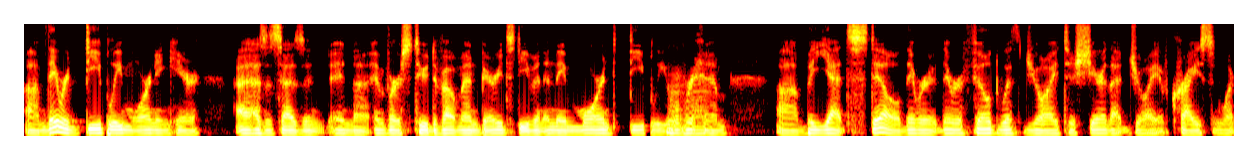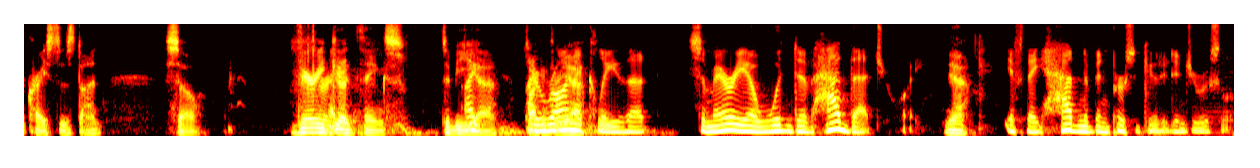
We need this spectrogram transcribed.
Um, they were deeply mourning here, uh, as it says in in, uh, in verse two. Devout men buried Stephen, and they mourned deeply over Mm-hmm. him. Uh, but yet, still, they were they were filled with joy to share that joy of Christ and what Christ has done. So, very, Very good things to be. I- uh, talking through. Ironically, that Samaria wouldn't have had that joy yeah, if they hadn't have been persecuted in Jerusalem.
